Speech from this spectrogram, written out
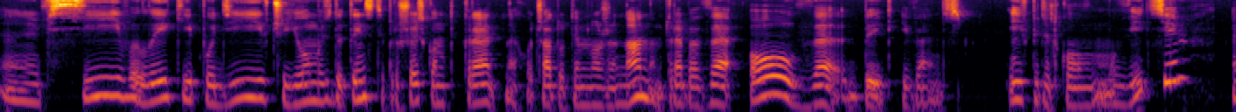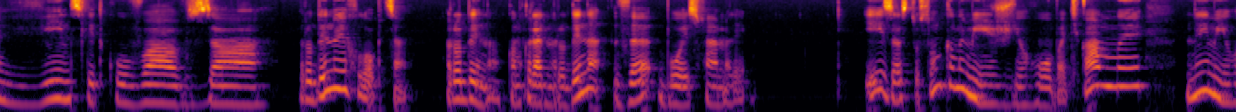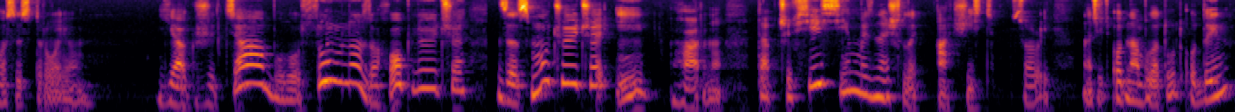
е, всі великі події в чийомусь дитинстві про щось конкретне, хоча тут і множина, нам треба the all the big events. І в підлітковому віці він слідкував за родиною хлопця. Родина, конкретна родина The Boys Family. І за стосунками між його батьками, ним і його сестрою. Як життя було сумно, захоплююче, засмучуюче і гарно. Так, чи всі сім ми знайшли? А, шість. Sorry. Значить, одна була тут. Один,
